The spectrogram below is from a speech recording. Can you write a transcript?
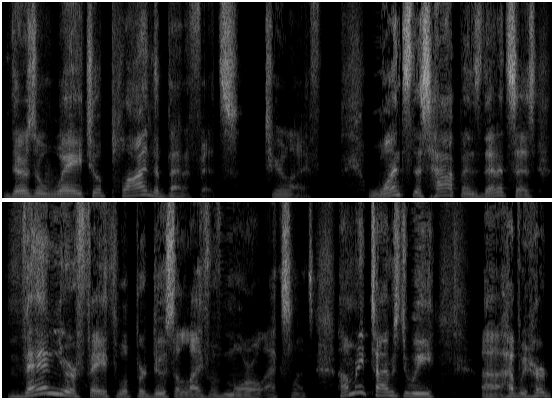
There's a way to apply the benefits to your life. Once this happens, then it says, then your faith will produce a life of moral excellence. How many times do we uh, have we heard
